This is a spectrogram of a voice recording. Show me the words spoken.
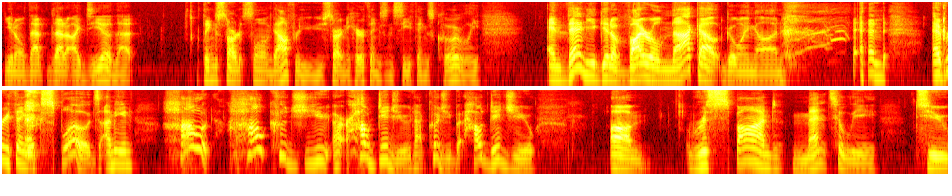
you know, that that idea that things started slowing down for you. You're starting to hear things and see things clearly. And then you get a viral knockout going on. and everything explodes. I mean, how how could you or how did you not could you but how did you um respond mentally to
